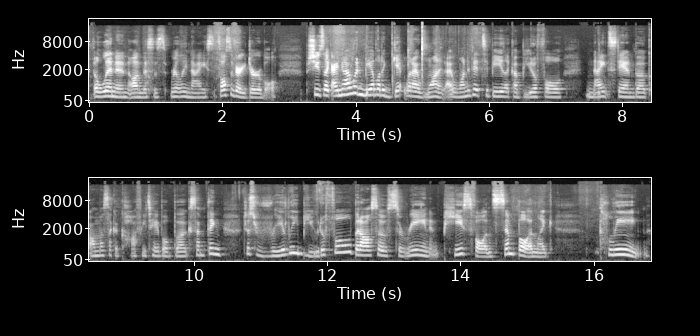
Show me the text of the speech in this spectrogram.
the linen on this is really nice. It's also very durable. But she's like, I knew I wouldn't be able to get what I wanted. I wanted it to be like a beautiful nightstand book, almost like a coffee table book, something just really beautiful, but also serene and peaceful and simple and like clean.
